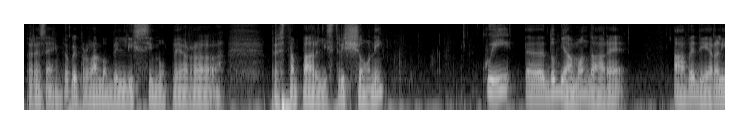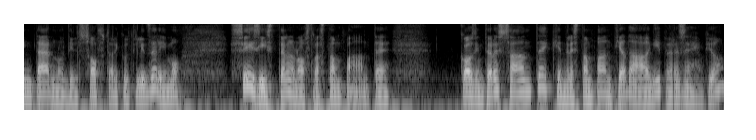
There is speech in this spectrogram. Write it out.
per esempio, quel programma bellissimo per, per stampare gli striscioni, qui eh, dobbiamo andare a vedere all'interno del software che utilizzeremo se esiste la nostra stampante. Cosa interessante è che nelle stampanti ad aghi, per esempio,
